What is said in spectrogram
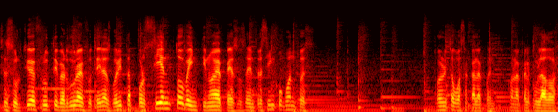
se surtió de fruta y verdura de fruterías Güerita por 129 pesos. ¿Entre cinco cuánto es? Ahorita voy a sacar la cuenta con la calculadora.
